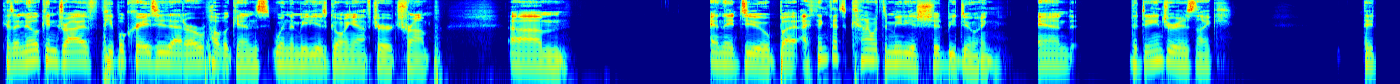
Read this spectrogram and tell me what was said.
Because I know it can drive people crazy that are Republicans when the media is going after Trump. Um, and they do, but I think that's kind of what the media should be doing. And the danger is like they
